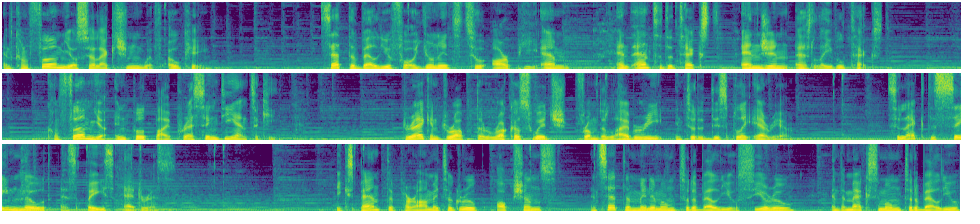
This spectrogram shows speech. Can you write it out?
and confirm your selection with OK. Set the value for unit to RPM and enter the text engine as label text. Confirm your input by pressing the Enter key. Drag and drop the rocker switch from the library into the display area. Select the same node as base address. Expand the parameter group options and set the minimum to the value 0 and the maximum to the value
